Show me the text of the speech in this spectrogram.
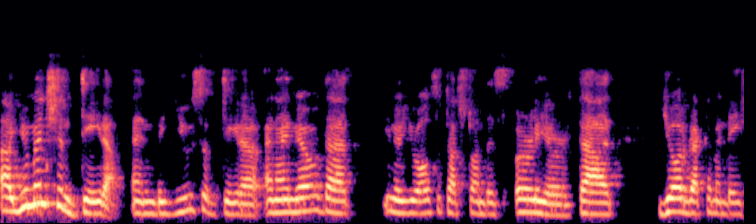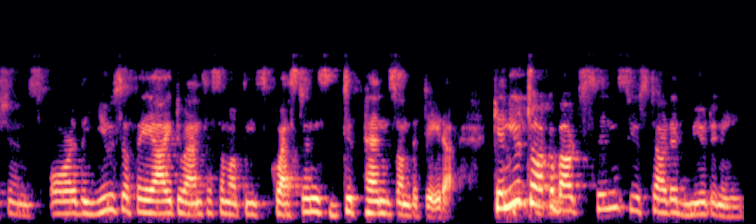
uh, you mentioned data and the use of data, and I know that you know you also touched on this earlier that your recommendations or the use of AI to answer some of these questions depends on the data. Can you talk about since you started Mutiny?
